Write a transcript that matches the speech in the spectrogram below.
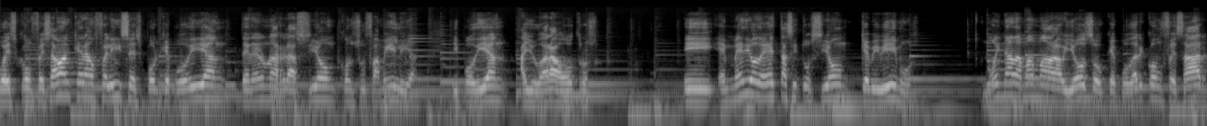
pues confesaban que eran felices porque podían tener una relación con su familia y podían ayudar a otros. Y en medio de esta situación que vivimos, no hay nada más maravilloso que poder confesar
